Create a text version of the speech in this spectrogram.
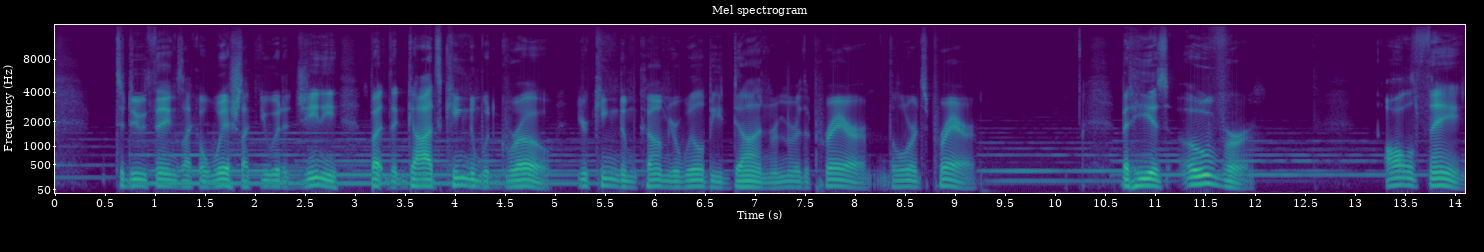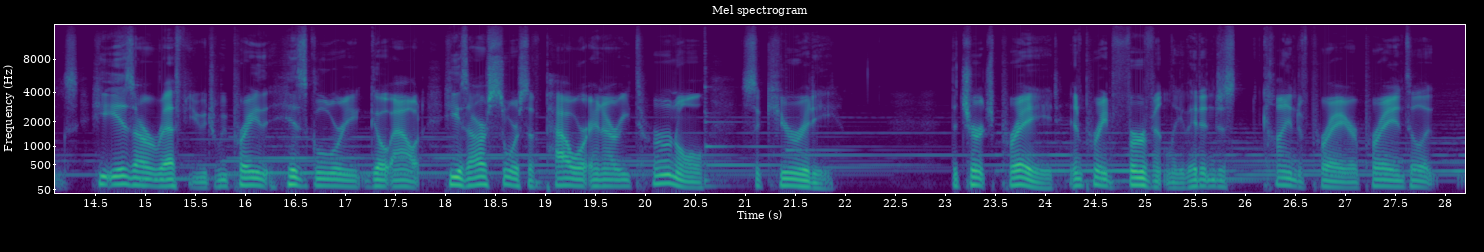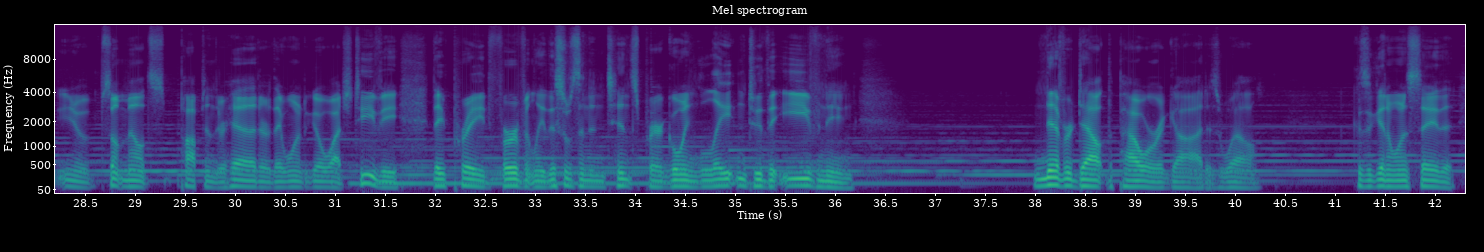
to do things like a wish, like you would a genie, but that God's kingdom would grow. Your kingdom come, your will be done. Remember the prayer, the Lord's Prayer. But He is over all things. He is our refuge. We pray that His glory go out. He is our source of power and our eternal security. The church prayed and prayed fervently. They didn't just kind of pray or pray until it you know something else popped in their head or they wanted to go watch TV, they prayed fervently. This was an intense prayer going late into the evening. Never doubt the power of God as well. Because again, I want to say that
